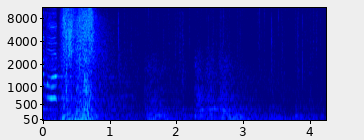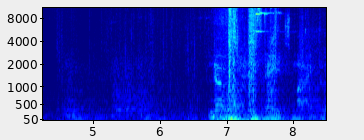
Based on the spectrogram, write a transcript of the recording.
you up. No one invades my place.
